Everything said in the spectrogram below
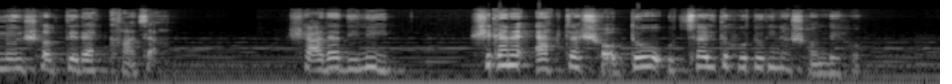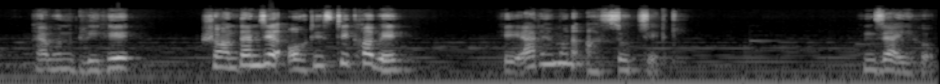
নৈশব্দের এক খাঁচা। সারা দিনে সেখানে একটা শব্দও উচ্চারিত হতো কিনা সন্দেহ। এমন গৃহে সন্তান যে অটিস্টিক হবে, এ আর এমন আশ্চর্যের কি? যাই হোক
